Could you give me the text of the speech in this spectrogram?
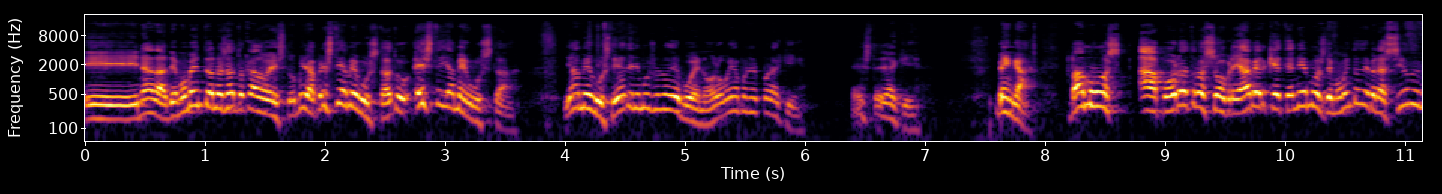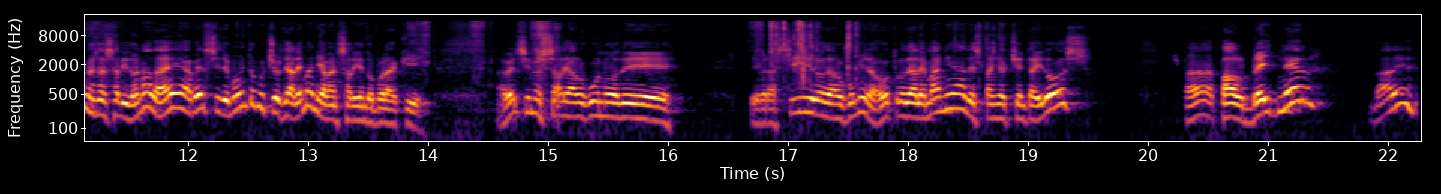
Y nada, de momento nos ha tocado esto. Mira, pero este ya me gusta, tú. Este ya me gusta. Ya me gusta, ya tenemos uno de bueno. Lo voy a poner por aquí. Este de aquí. Venga, vamos a por otro sobre, a ver qué tenemos. De momento de Brasil no nos ha salido nada, ¿eh? A ver si de momento muchos de Alemania van saliendo por aquí. A ver si nos sale alguno de, de Brasil o de algún... Mira, otro de Alemania, de España 82. Paul Breitner, ¿vale?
